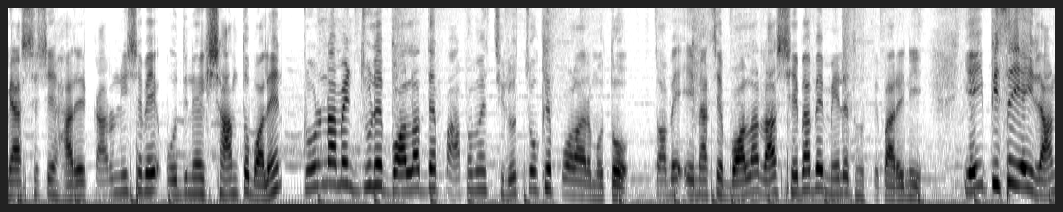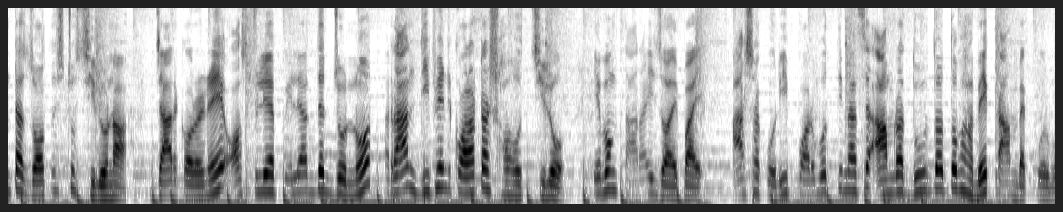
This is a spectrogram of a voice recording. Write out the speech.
ম্যাচ শেষে হারের কারণ হিসেবে অধিনায়ক শান্ত বলেন টুর্নামেন্ট জুড়ে বলারদের পারফরমেন্স ছিল চোখে পড়ার মতো। তবে এই ম্যাচে বলাররা সেভাবে মেলে ধরতে পারেনি। এই পিসে এই রানটা যথেষ্ট ছিল না, যার কারণে অস্ট্রেলিয়া প্লেয়ারদের জন্য রান ডিফেন্ড করাটা সহজ ছিল এবং তারাই জয় পায়। আশা করি পরবর্তী ম্যাচে আমরা দুর্দান্তভাবে কামব্যাক করব।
